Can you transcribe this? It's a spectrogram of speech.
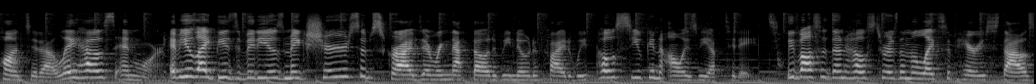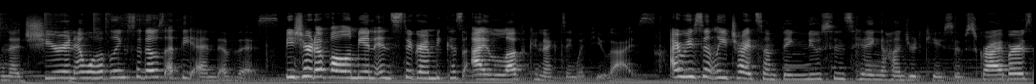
haunted LA house, and more. If you like these videos, make sure you're subscribed and ring that bell to be notified we post so you can always be up to date. We've also done house tours on the likes of Harry Styles and Ed Sheeran, and we'll have links to those at the end of this. Be sure to follow me on Instagram because I love connecting with you guys. I recently tried something new since hitting 100k subscribers.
